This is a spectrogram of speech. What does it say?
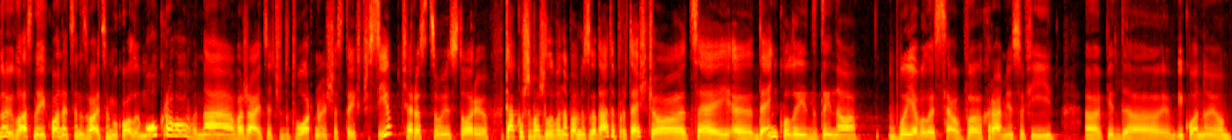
Ну і власне ікона ця називається Миколи Мокрого. Вона вважається чудотворною ще з тих часів через цю історію. Також важливо напевно згадати про те, що цей е, день, коли дитина виявилася в храмі Софії. е, Під е, іконою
